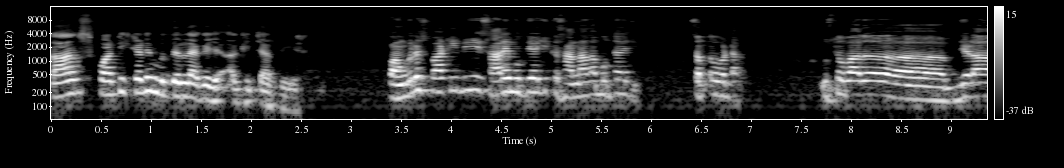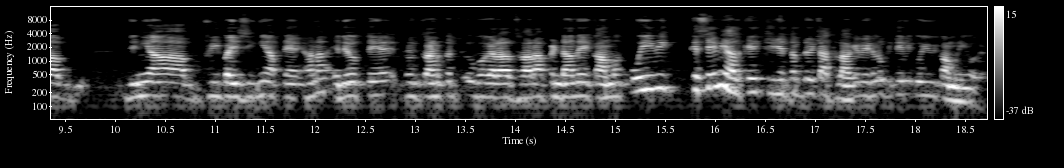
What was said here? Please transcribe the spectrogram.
ਕਾਂਗਰਸ ਪਾਰਟੀ ਕਿਹੜੇ ਮੁੱਦੇ ਲੈ ਕੇ ਜ- ਅੱਗੇ ਚੱਲ ਰਹੀ ਹੈ? ਕਾਂਗਰਸ ਪਾਰਟੀ ਦੀ ਸਾਰੇ ਮੁੱਦੇ ਆ ਜੀ ਕਿਸਾਨਾਂ ਦਾ ਮੁੱਦਾ ਹੈ ਜੀ ਸਭ ਤੋਂ ਵੱਡਾ। ਉਸ ਤੋਂ ਬਾਅਦ ਜਿਹੜਾ ਜਿੰਨੀਆਂ ਫ੍ਰੀ ਬਾਈ ਸੀਗੀਆਂ ਆਪਣੇ ਹਨਾ ਇਹਦੇ ਉੱਤੇ ਕੋਈ ਕਣਕ ਵਗੈਰਾ ਸਾਰਾ ਪਿੰਡਾਂ ਦੇ ਕੰਮ ਕੋਈ ਵੀ ਕਿਸੇ ਵੀ ਹਲਕੇ ਖੇਤਰ ਦੇ ਵਿੱਚ ਹੱਥ ਲਾ ਕੇ ਵੇਖ ਲਓ ਕਿਤੇ ਵੀ ਕੋਈ ਵੀ ਕੰਮ ਨਹੀਂ ਹੋ ਰਿਹਾ।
